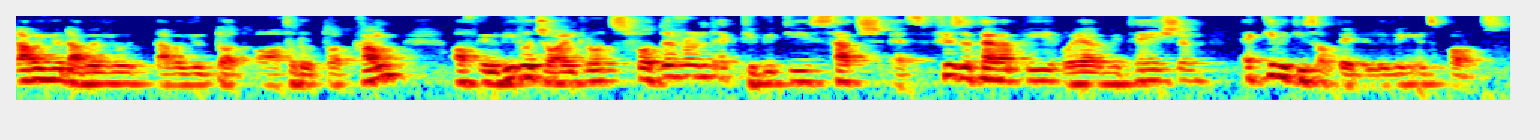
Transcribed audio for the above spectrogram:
www.orthoload.com of in vivo joint loads for different activities such as physiotherapy, rehabilitation, activities of daily living and sports.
